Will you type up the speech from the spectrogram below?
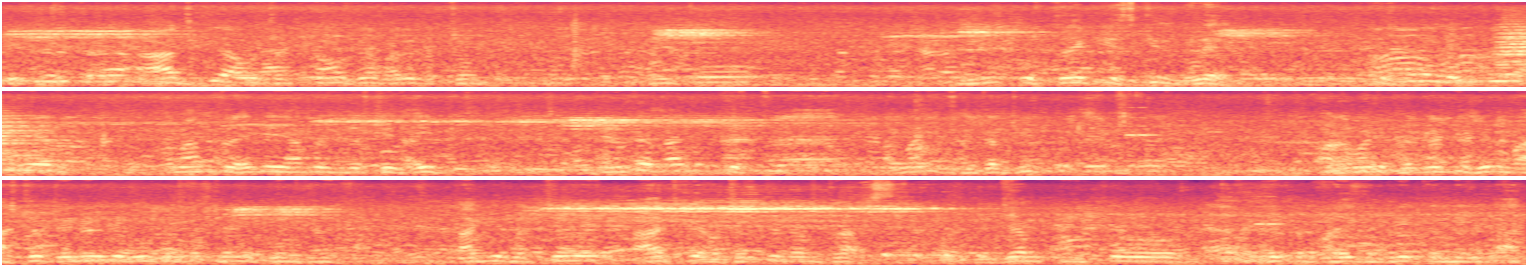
इस तरह आज की आवश्यकताओं से हमारे बच्चों को उनको उस तरह की स्किल मिले। तमाम तरह के यहाँ पर इंडस्ट्रीज़ आई थी उनके साथ किस हमारी फैकल्टी को ट्रेन करें और हमारी फैकल्टी फिर मास्टर ट्रेनर के रूप में बच्चों को ट्रेन करें ताकि बच्चे आज के अवसर के अनुसार जब उनको पढ़ाई कंप्लीट करने के बाद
